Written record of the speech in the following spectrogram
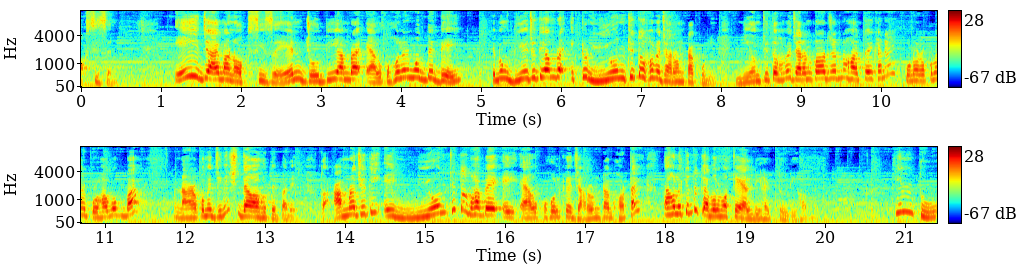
অক্সিজেন। এই জায়মান অক্সিজেন যদি আমরা অ্যালকোহলের মধ্যে দেই এবং দিয়ে যদি আমরা একটু নিয়ন্ত্রিতভাবে জারণটা করি, নিয়ন্ত্রিতভাবে জারণ করার জন্য হয়তো এখানে কোনো রকমের প্রভাবক বা নানা রকমের জিনিস দেওয়া হতে পারে। তো আমরা যদি এই নিয়ন্ত্রিতভাবে এই অ্যালকোহলকে জারণটা ঘটাই, তাহলে কিন্তু কেবলমাত্র অ্যালডিহাইড তৈরি হবে। কিন্তু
